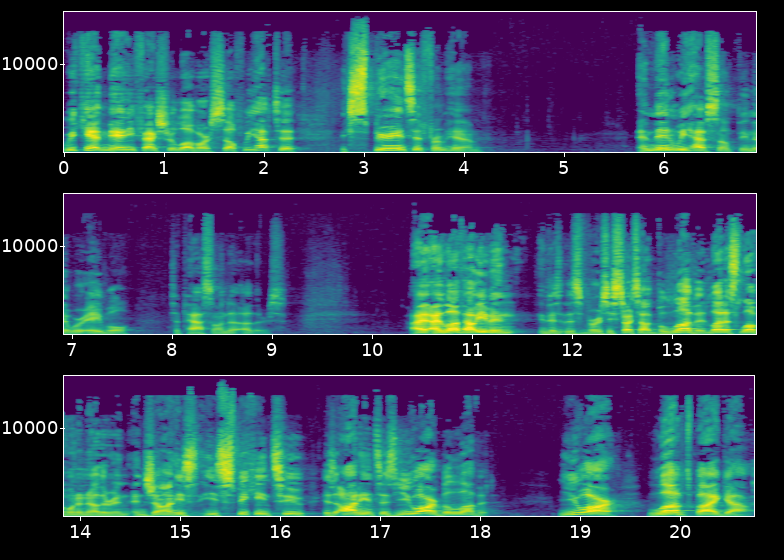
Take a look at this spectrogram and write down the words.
We can't manufacture love ourselves. We have to experience it from Him, and then we have something that we're able to pass on to others. I, I love how even this, this, verse, he starts out, Beloved, let us love one another. And, and John, he's, he's speaking to his audience as, You are beloved. You are loved by God.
